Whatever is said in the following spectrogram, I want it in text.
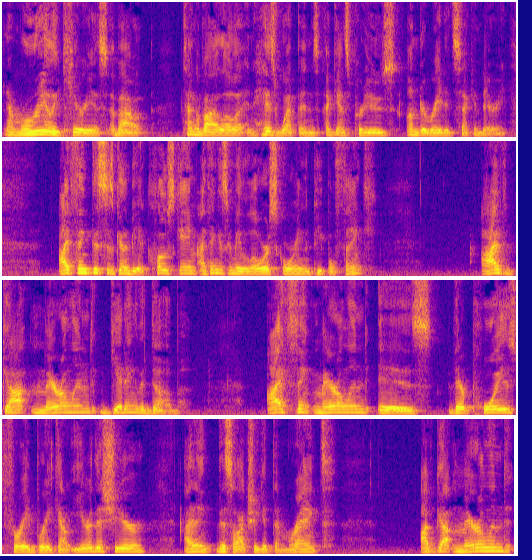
and I'm really curious about Tagovailoa and his weapons against Purdue's underrated secondary. I think this is going to be a close game. I think it's going to be lower scoring than people think. I've got Maryland getting the dub. I think Maryland is they're poised for a breakout year this year. I think this will actually get them ranked. I've got Maryland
